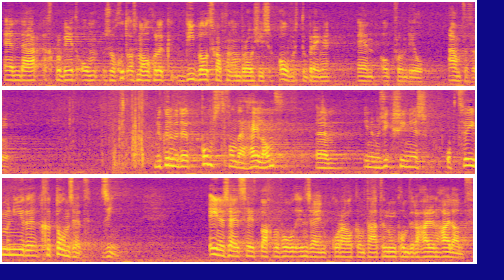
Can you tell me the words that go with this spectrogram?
En daar geprobeerd om zo goed als mogelijk die boodschap van Ambrosius over te brengen en ook voor een deel aan te vullen. Nu kunnen we de komst van de heiland eh, in de muziekgeschiedenis op twee manieren getoonzet zien. Enerzijds heeft Bach bijvoorbeeld in zijn koraalkantate Nun de Heiden Heiland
